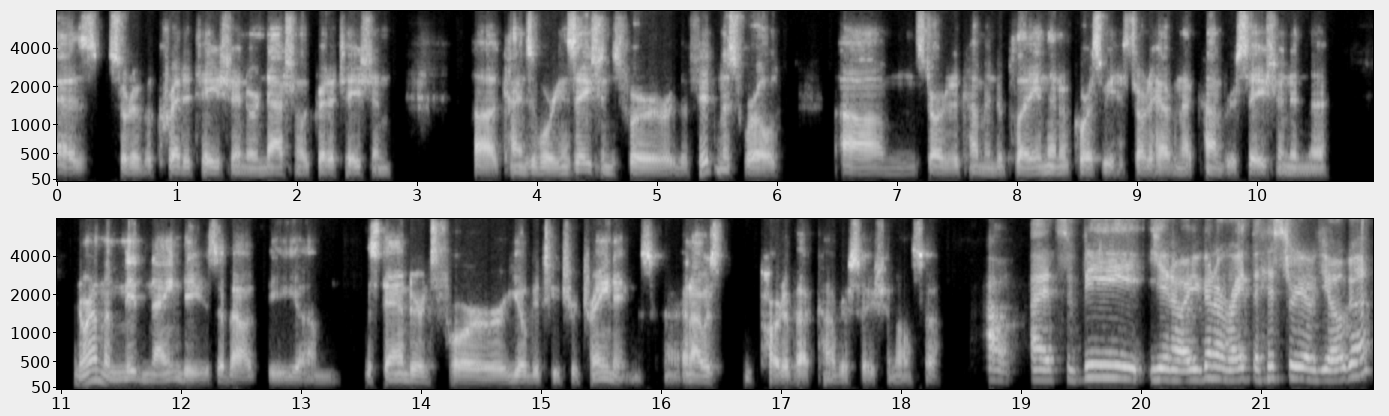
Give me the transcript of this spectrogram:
as sort of accreditation or national accreditation uh, kinds of organizations for the fitness world um, started to come into play. And then, of course, we started having that conversation in the in around the mid '90s about the um, the standards for yoga teacher trainings, and I was part of that conversation also. Wow. Uh, to be, you know, are you going to write the history of yoga?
